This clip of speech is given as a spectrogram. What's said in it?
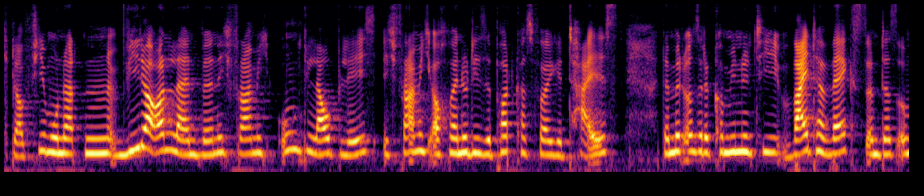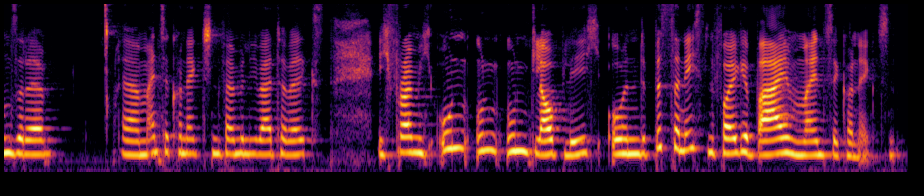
ich glaube, vier Monaten wieder online bin. Ich freue mich unglaublich. Ich freue mich auch, wenn du diese Podcast-Folge teilst, damit unsere Community weiter wächst und dass unsere äh, Mindset Connection Family weiter wächst. Ich freue mich un, un, unglaublich und bis zur nächsten Folge bei Mindset Connection.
